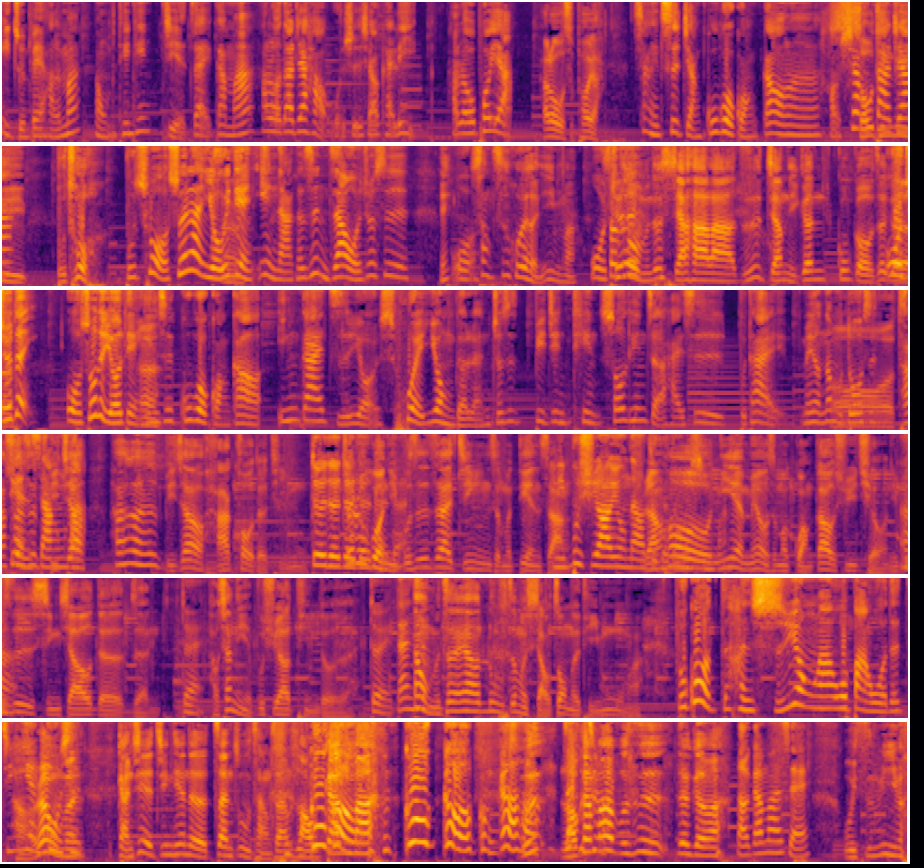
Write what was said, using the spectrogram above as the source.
你准备好了吗？让我们听听姐在干嘛。Hello，大家好，我是小凯丽。Hello，Poya。Hello，我是 Poya。上一次讲 Google 广告呢，好像大家收听率不错，不错，虽然有一点硬啊，嗯、可是你知道我就是，我上次会很硬吗？我觉得我们都瞎哈啦，只是讲你跟 Google 这个，我觉得。我说的有点硬，是 Google 广告应该只有会用的人，嗯、就是毕竟听收听者还是不太没有那么多是电商嘛，它算是比较 hardcore 的题目。对对对，如果你不是在经营什么电商，你不需要用到然后你也没有什么广告需求，你不是行销的人，对、嗯，好像你也不需要听，对不对？对，但是那我们真的要录这么小众的题目吗？不过很实用啊，我把我的经验让我们。感谢今天的赞助厂商 老干妈，Google 广告不是 老干妈不是那个吗？老干妈谁？维斯密吗？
